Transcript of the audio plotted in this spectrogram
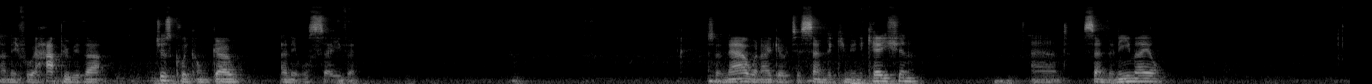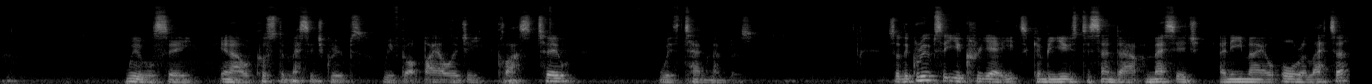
And if we're happy with that, just click on go and it will save it. So now when I go to send a communication and send an email, we will see in our custom message groups, we've got biology class 2 with 10 members. So the groups that you create can be used to send out a message, an email or a letter.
